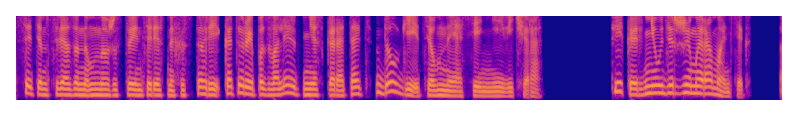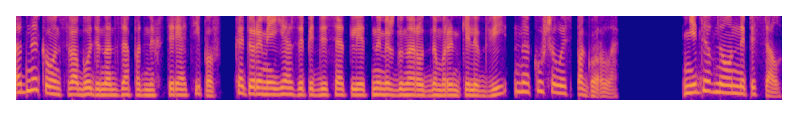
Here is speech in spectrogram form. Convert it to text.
С этим связано множество интересных историй, которые позволяют мне скоротать долгие темные осенние вечера. Пекарь — неудержимый романтик, однако он свободен от западных стереотипов, которыми я за 50 лет на международном рынке любви накушалась по горло. Недавно он написал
